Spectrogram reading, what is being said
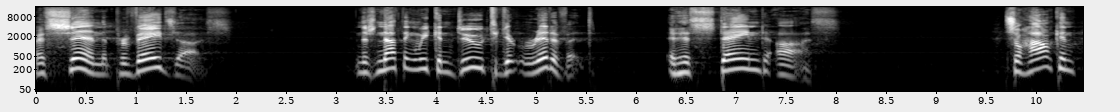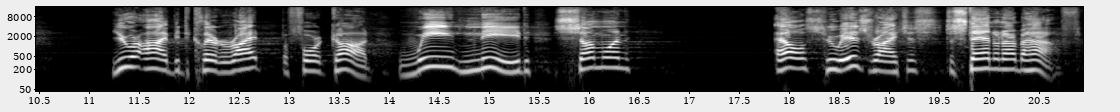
We have sin that pervades us, and there's nothing we can do to get rid of it. It has stained us. So, how can you or I be declared right before God? We need someone else who is righteous to stand on our behalf.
